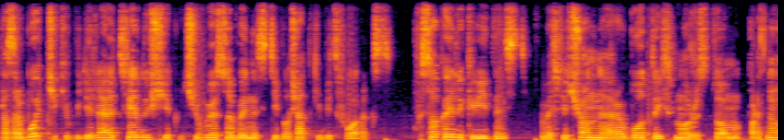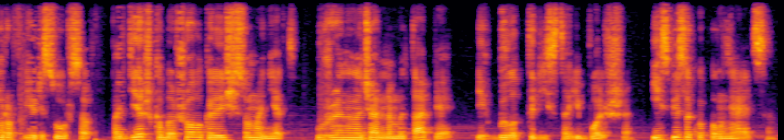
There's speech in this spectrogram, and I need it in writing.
Разработчики выделяют следующие ключевые особенности площадки Bitforex. Высокая ликвидность, обеспеченная работой с множеством партнеров и ресурсов, поддержка большого количества монет. Уже на начальном этапе их было 300 и больше, и список выполняется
